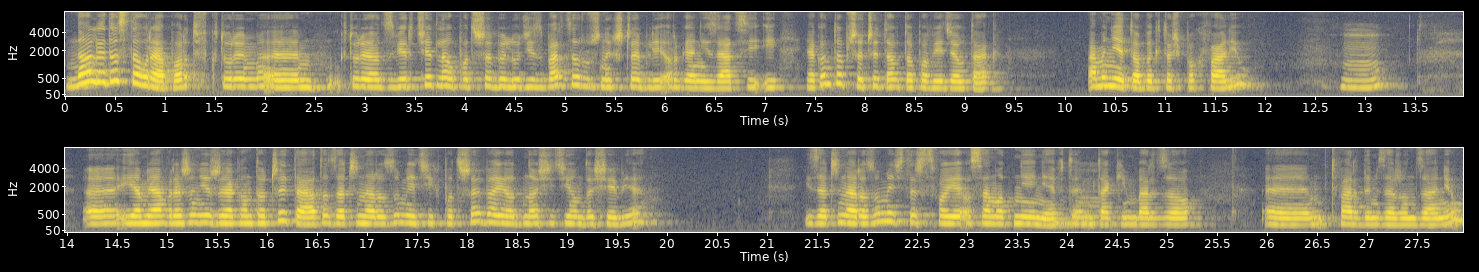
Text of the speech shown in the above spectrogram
no ale dostał raport, w którym, e, który odzwierciedlał potrzeby ludzi z bardzo różnych szczebli organizacji i jak on to przeczytał, to powiedział tak, a mnie to by ktoś pochwalił? Hmm. E, ja miałam wrażenie, że jak on to czyta, to zaczyna rozumieć ich potrzebę i odnosić ją do siebie. I zaczyna rozumieć też swoje osamotnienie w tym mhm. takim bardzo e, twardym zarządzaniu.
